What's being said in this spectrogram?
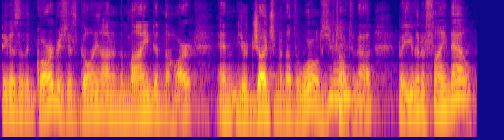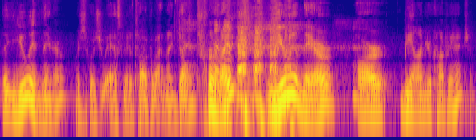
because of the garbage that's going on in the mind and the heart and your judgment of the world, as you talked mm-hmm. about, but you're going to find out that you in there, which is what you asked me to talk about, and I don't, right? you in there are beyond your comprehension.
